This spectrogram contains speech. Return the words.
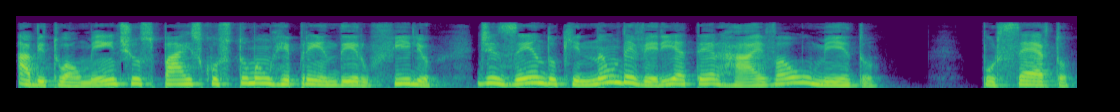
Habitualmente, os pais costumam repreender o filho dizendo que não deveria ter raiva ou medo. Por certo,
